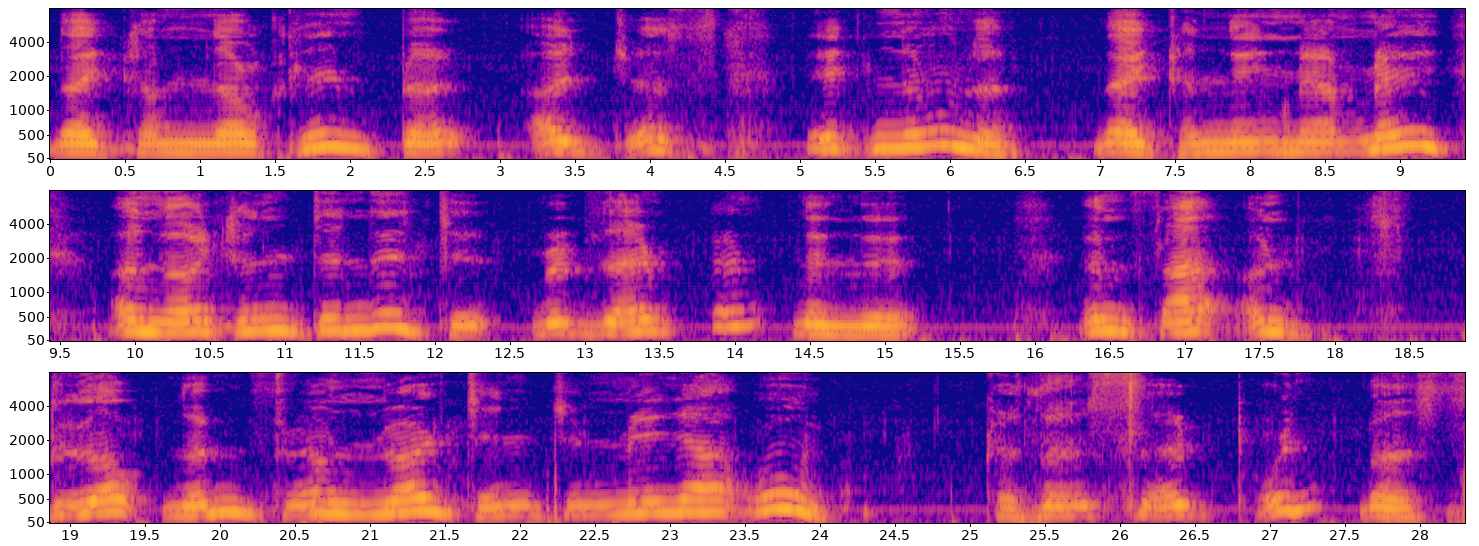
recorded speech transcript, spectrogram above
They come knocking, but I just ignore them. They can email me and I can delete it without opening it. In fact, I blocked them from writing to me at all because it's so pointless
